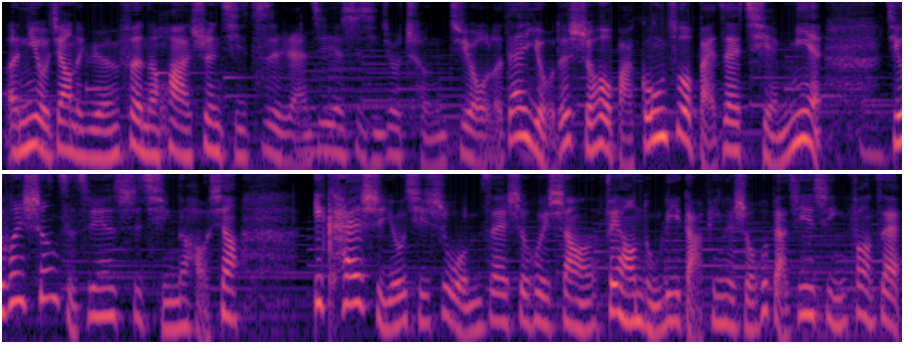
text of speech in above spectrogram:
呃你有这样的缘分的话，顺其自然这件事情就成就了。但有的时候把工作摆在前面，结婚生子这件事情呢，好像一开始，尤其是我们在社会上非常努力打拼的时候，会把这件事情放在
